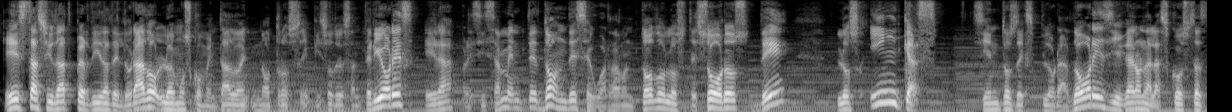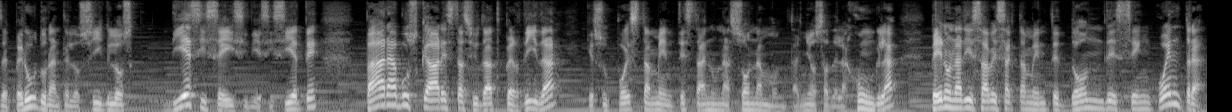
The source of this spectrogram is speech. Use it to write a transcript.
Esta ciudad perdida del Dorado, lo hemos comentado en otros episodios anteriores, era precisamente donde se guardaron todos los tesoros de los incas. Cientos de exploradores llegaron a las costas de Perú durante los siglos XVI y XVII para buscar esta ciudad perdida que supuestamente está en una zona montañosa de la jungla, pero nadie sabe exactamente dónde se encuentra.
